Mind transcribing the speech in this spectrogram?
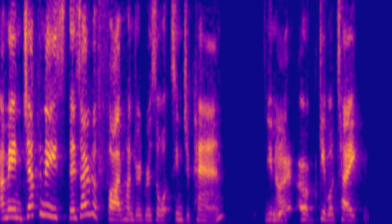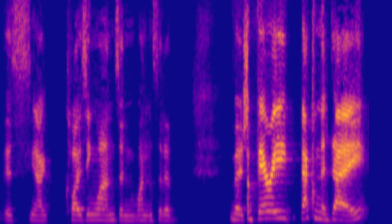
I mean, Japanese, there's over 500 resorts in Japan, you know, Yeah. or give or take. There's, you know, closing ones and ones that are merged. Very, back in the day,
